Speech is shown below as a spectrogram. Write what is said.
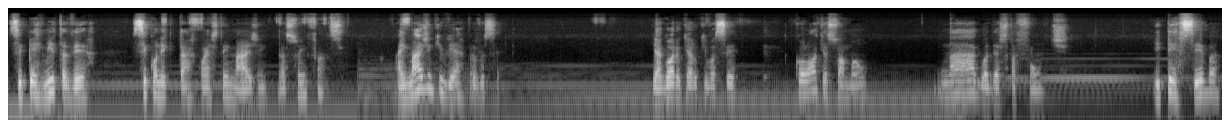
Se permita ver, se conectar com esta imagem da sua infância. a imagem que vier para você. E agora eu quero que você coloque a sua mão na água desta fonte e perceba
